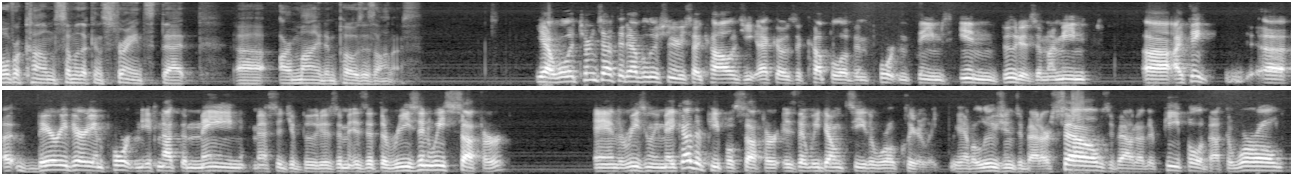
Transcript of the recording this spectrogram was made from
overcome some of the constraints that uh, our mind imposes on us. Yeah, well, it turns out that evolutionary psychology echoes a couple of important themes in Buddhism. I mean, uh, I think uh, very, very important, if not the main message of Buddhism, is that the reason we suffer and the reason we make other people suffer is that we don't see the world clearly. We have illusions about ourselves, about other people, about the world,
